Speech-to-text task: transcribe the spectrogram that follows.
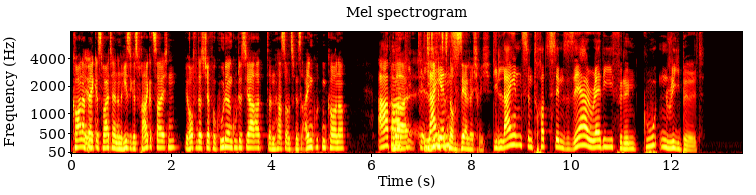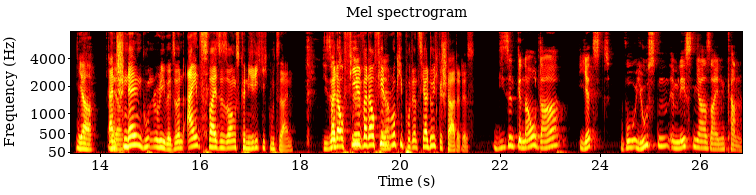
Cornerback Ja. ist weiterhin ein riesiges Fragezeichen. Wir hoffen, dass Jeff Okuda ein gutes Jahr hat. Dann hast du auch zumindest einen guten Corner. Aber, Aber die, die, die, die Defense Lions, ist noch sehr löchrig. die Lions sind trotzdem sehr ready für einen guten Rebuild. Ja. Einen Ja. schnellen, guten Rebuild. So in ein, zwei Saisons können die richtig gut sein. die sind, Weil da auch viel, äh, weil da auch viel ja. Rookie-Potenzial durchgestartet ist. die sind genau da jetzt, wo Houston im nächsten Jahr sein kann.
